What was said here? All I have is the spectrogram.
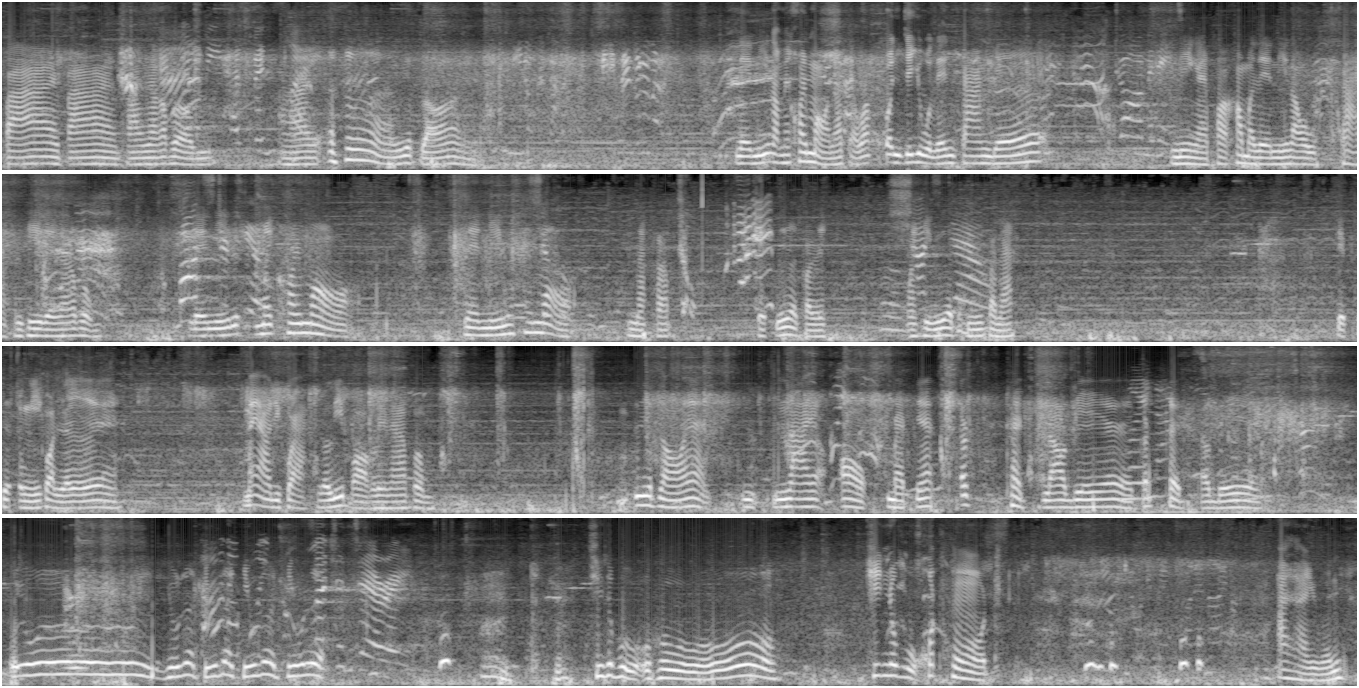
ไปไปไปนะครับผมไปเรียบร้อยเลนนี้เราไม่ค่อยเหมาะนะแต่ว่าคนจะอยู่เลนกลางเยอะ นี่ไงพอเข้ามาเลนนี้เรากาดทันทีเลยนะครับผมเลนนี้ไม่ค่อยเหมาะเลนนี้ไม่ค่อยเหมาะนะครับเก็บเลือดก่อนเลยมาทิ้งเลือดตรงนี้ก่อนนะ ก็บเลือดตรงนี้ก่อนเลย ไม่เอาดีกว่า เรารีบออกเลยนะครับผม เรียบร้อยอะนายออกแมปเนี้ยก็เทรดเราเดย์ก็เทรดเราเดย์อุ้ยอุ้ยหิวเลือดหิวเลือดหิวเลือดหิวเลือด Legendary. ชินบุโอ้โหชินบุโคตรโหดอะไรวะเนี่ย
